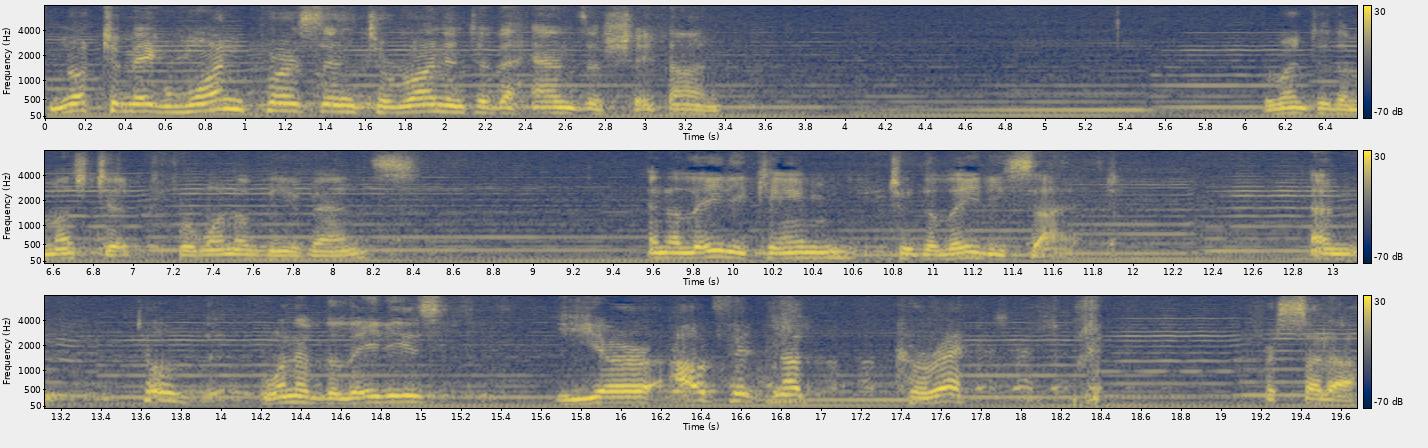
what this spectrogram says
not to make one person to run into the hands of shaitan. We went to the masjid for one of the events and a lady came to the ladies side and told one of the ladies, your outfit not correct for salah.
